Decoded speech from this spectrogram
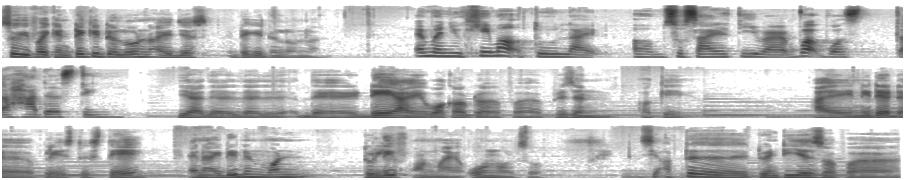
So, if I can take it alone, I just take it alone. And when you came out to like um, society, right, what was the hardest thing? Yeah, the, the, the day I walk out of uh, prison, okay, I needed a place to stay and I didn't want to live on my own also. See, after 20 years of uh,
